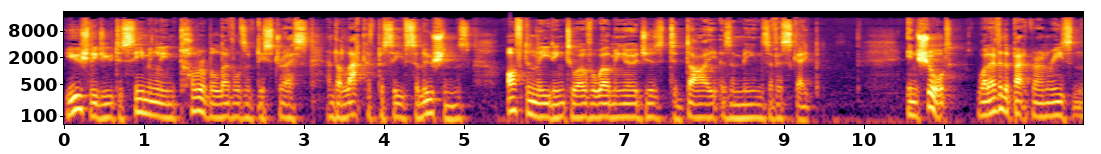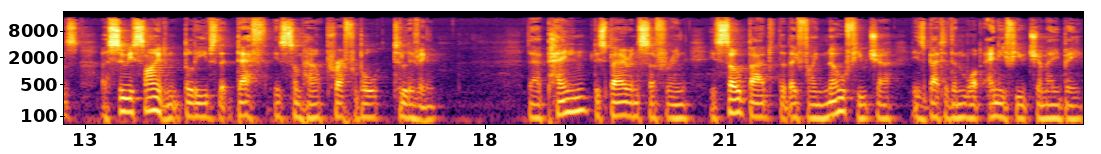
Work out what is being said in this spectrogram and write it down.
usually due to seemingly intolerable levels of distress and a lack of perceived solutions, often leading to overwhelming urges to die as a means of escape. In short, whatever the background reasons, a suicidant believes that death is somehow preferable to living. Their pain, despair, and suffering is so bad that they find no future is better than what any future may be.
